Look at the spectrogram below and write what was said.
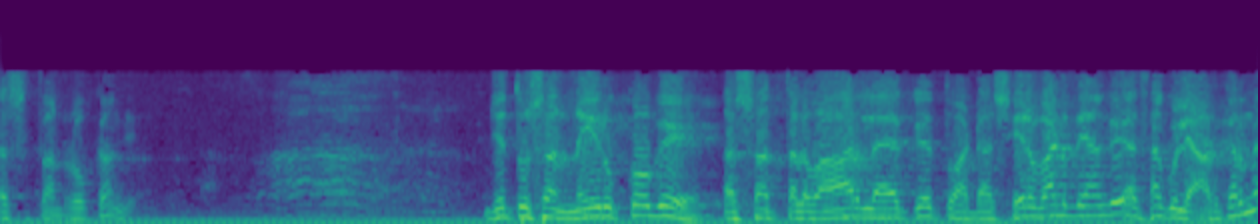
اس تن روکاں گے۔ جی تسا نہیں رکو گے اسا تلوار لے کے تا سر وڈ دیا گے اصا کو لحاظ کرنا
